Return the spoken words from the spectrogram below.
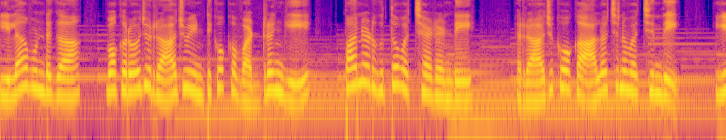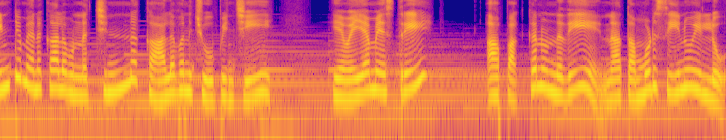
ఇలా ఉండగా ఒకరోజు రాజు ఇంటికొక వడ్రంగి పనడుగుతో వచ్చాడండి. రాజుకు ఒక ఆలోచన వచ్చింది. ఇంటి వెనకాల ఉన్న చిన్న కాలవని చూపించి ఏమయ్యా మేస్త్రీ ఆ పక్కనున్నది నా తమ్ముడు సీను ఇల్లు.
